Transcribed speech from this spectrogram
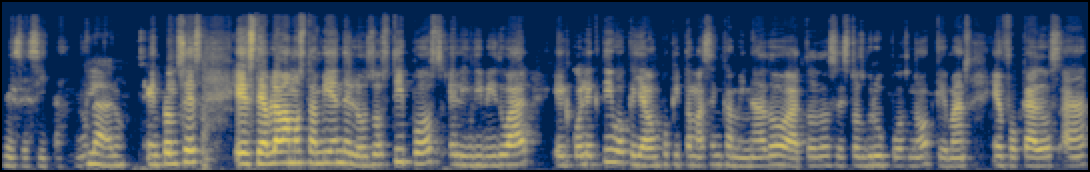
necesita. ¿no? Claro. Entonces, este, hablábamos también de los dos tipos, el individual el colectivo que ya va un poquito más encaminado a todos estos grupos, ¿no? Que van enfocados a,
